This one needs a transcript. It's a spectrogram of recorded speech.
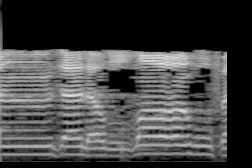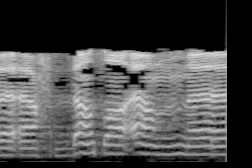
أَنزَلَ اللَّهُ فَأَحْبَطَ أَعْمَالَهُمْ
